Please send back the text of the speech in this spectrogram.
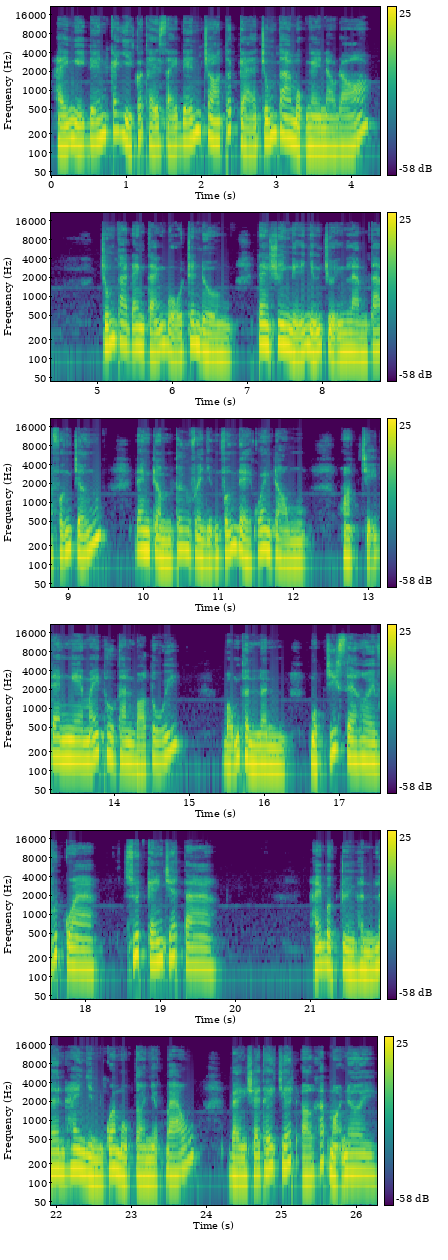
Hãy nghĩ đến cái gì có thể xảy đến cho tất cả chúng ta một ngày nào đó. Chúng ta đang tản bộ trên đường, đang suy nghĩ những chuyện làm ta phấn chấn, đang trầm tư về những vấn đề quan trọng, hoặc chỉ đang nghe máy thu thanh bỏ túi. Bỗng thình lình, một chiếc xe hơi vút qua, suýt cán chết ta hãy bật truyền hình lên hay nhìn qua một tờ nhật báo. Bạn sẽ thấy chết ở khắp mọi nơi.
